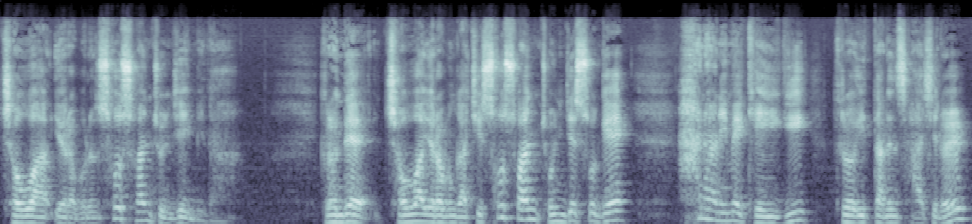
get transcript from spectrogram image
저와 여러분은 소소한 존재입니다. 그런데 저와 여러분 같이 소소한 존재 속에 하나님의 계획이 들어있다는 사실을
